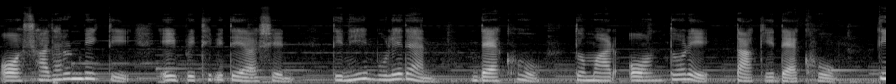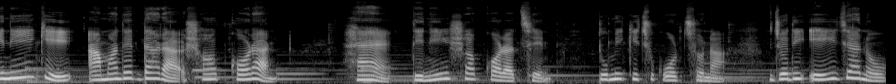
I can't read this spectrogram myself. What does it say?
অসাধারণ ব্যক্তি এই পৃথিবীতে আসেন। তিনি বলে দেন, দেখো, তোমার অন্তরে তাকে দেখো। তিনিই কি আমাদের দ্বারা সব করান? হ্যাঁ তিনিই সব করাচ্ছেন। তুমি কিছু করছ না। যদি এই জানো,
